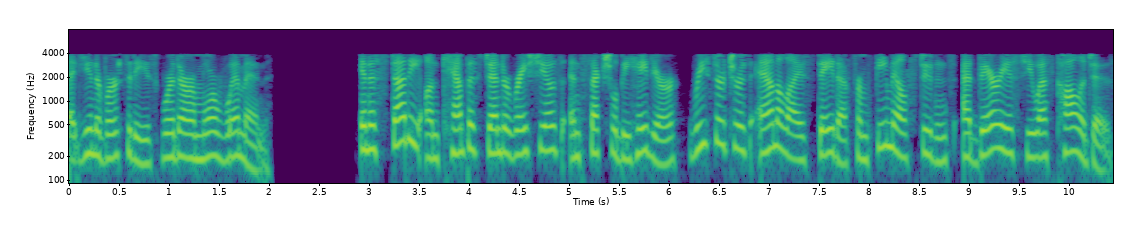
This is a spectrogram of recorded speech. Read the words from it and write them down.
at universities where there are more women. In a study on campus gender ratios and sexual behavior, researchers analyzed data from female students at various U.S. colleges.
